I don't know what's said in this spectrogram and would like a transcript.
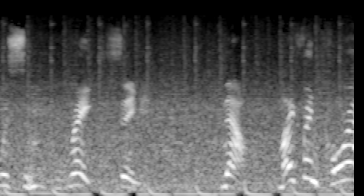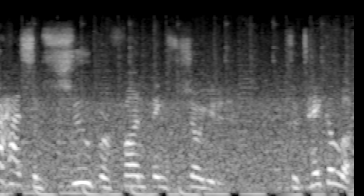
Was some great singing. Now, my friend Cora has some super fun things to show you today. So take a look.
